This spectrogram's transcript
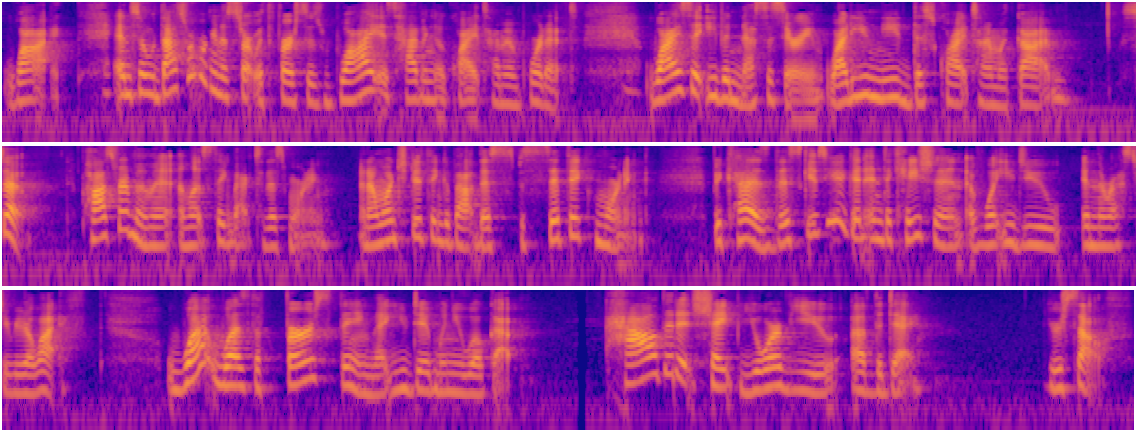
why. And so that's what we're going to start with first is why is having a quiet time important? Why is it even necessary? Why do you need this quiet time with God? So, pause for a moment and let's think back to this morning. And I want you to think about this specific morning because this gives you a good indication of what you do in the rest of your life. What was the first thing that you did when you woke up? How did it shape your view of the day? Yourself,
